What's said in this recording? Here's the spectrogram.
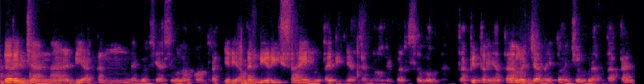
ada rencana dia akan negosiasi ulang kontrak, jadi akan di-resign tadinya kan oleh Barcelona. Tapi ternyata rencana itu hancur berantakan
